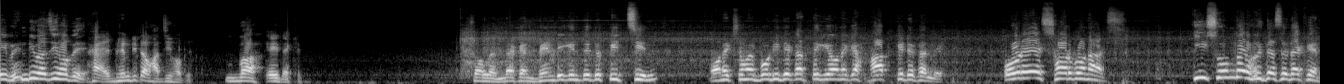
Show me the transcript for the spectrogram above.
এই ভেন্ডি ভাজি হবে? হ্যাঁ ভেন্ডিটা ভাজি হবে। বাহ। এই দেখেন। চলেন দেখেন ভেন্ডি কিন্তু একটু পিচ্ছিল। অনেক সময় বডিতে কাটতে গিয়ে অনেকে হাত কেটে ফেলে। ওরে সর্বনাশ! কি সুন্দর হইতেছে দেখেন।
